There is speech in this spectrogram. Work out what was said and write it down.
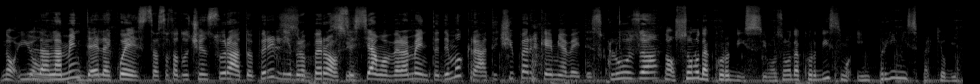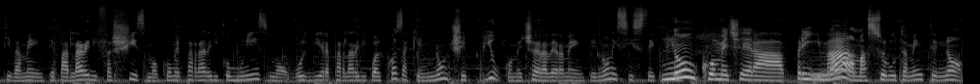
No, io la lamentela è questa, sono stato censurato per il libro, Sì, però sì. se siamo veramente democratici perché mi avete escluso? No, sono d'accordissimo, sono d'accordissimo in primis perché obiettivamente parlare di fascismo come parlare di comunismo vuol dire parlare di qualcosa che non c'è più come c'era veramente, non esiste più. Non come c'era prima, No, ma assolutamente no.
